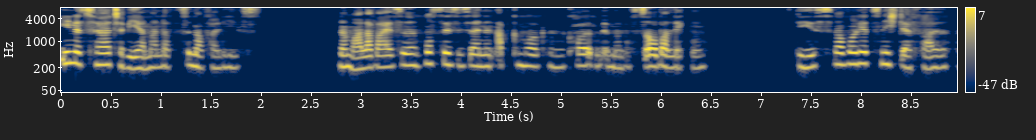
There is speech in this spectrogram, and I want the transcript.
Ines hörte, wie ihr Mann das Zimmer verließ. Normalerweise musste sie seinen abgemorgenen Kolben immer noch sauber lecken. Dies war wohl jetzt nicht der Fall.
